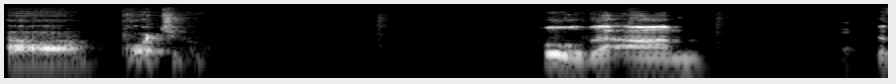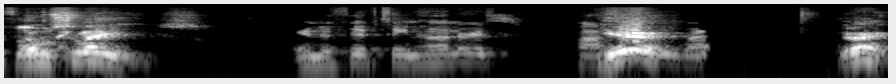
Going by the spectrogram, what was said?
uh, Portugal. Who the um the Those slaves. in the 1500s. Yeah. right? Right.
